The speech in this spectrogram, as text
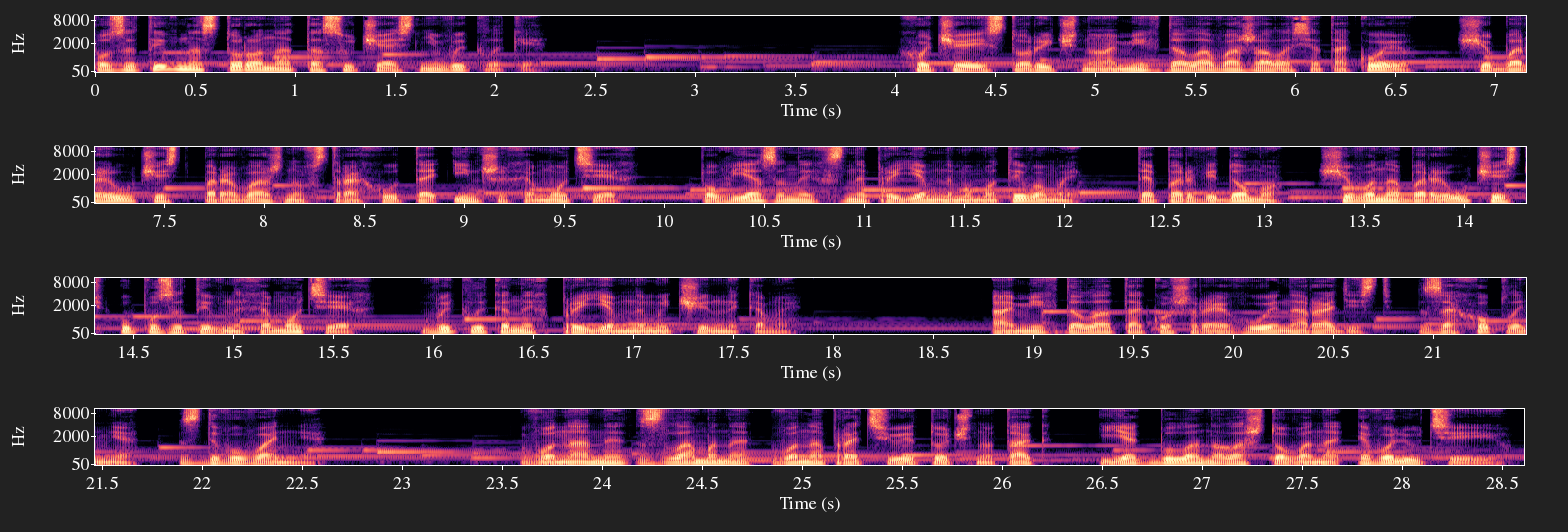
Позитивна сторона та сучасні виклики. Хоча історично амігдала вважалася такою, що бере участь переважно в страху та інших емоціях, пов'язаних з неприємними мотивами, тепер відомо, що вона бере участь у позитивних емоціях, викликаних приємними чинниками. Амігдала також реагує на радість, захоплення, здивування. Вона не зламана, вона працює точно так, як була налаштована еволюцією.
